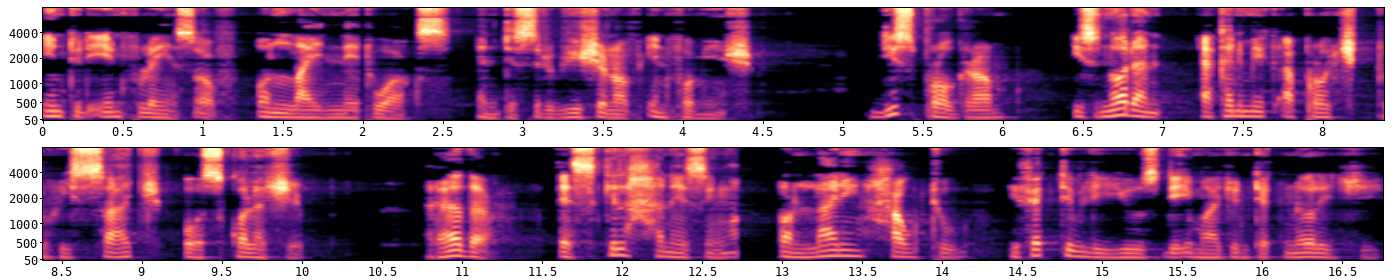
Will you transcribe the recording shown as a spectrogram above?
into the influence of online networks and distribution of information. This program is not an academic approach to research or scholarship, rather, a skill harnessing on learning how to effectively use the emerging technology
